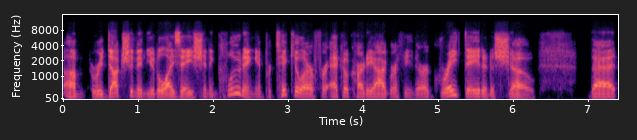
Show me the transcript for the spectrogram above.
um, reduction in utilization, including in particular for echocardiography. There are great data to show that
